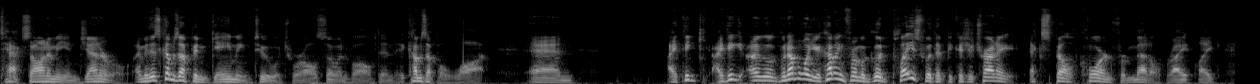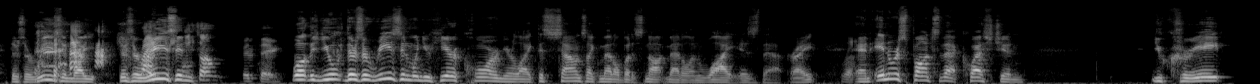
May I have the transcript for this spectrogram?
taxonomy in general. I mean, this comes up in gaming too, which we're also involved in. It comes up a lot, and I think I think uh, I mean, number one, you're coming from a good place with it because you're trying to expel Korn from metal, right? Like, there's a reason why you, there's a Right, reason a good thing. well, you there's a reason when you hear Korn, you're like, this sounds like metal, but it's not metal, and why is that, right? Right. And in response to that question, you create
